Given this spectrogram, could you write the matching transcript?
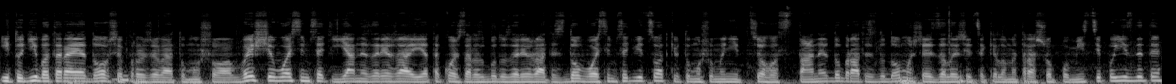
І тоді батарея довше проживе, тому що вище 80 я не заряджаю. Я також зараз буду заряджатись до 80%, тому що мені цього стане добратись додому. Ще залишиться кілометраж, щоб по місті поїздити.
